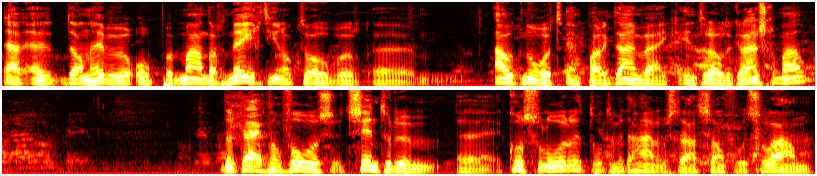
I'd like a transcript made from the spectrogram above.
Ja, eh, dan hebben we op maandag 19 oktober Oud-Noord en Park Duinwijk in het Rode Kruisgebouw. Dan krijgen we vervolgens het centrum eh kost verloren tot en met de Haarlemstraat Zandvoort Salaan.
